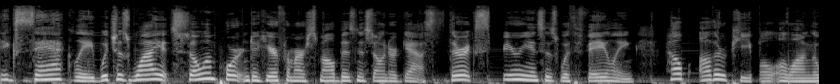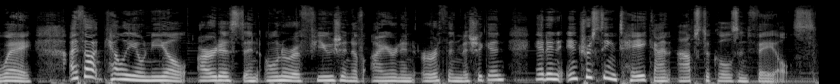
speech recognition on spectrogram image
Exactly, which is why it's so important to hear from our small business owner guests. Their experiences with failing help other people along the way. I thought Kelly O'Neill, artist and owner of Fusion of Iron and Earth in Michigan, had an interesting take on obstacles and fails.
